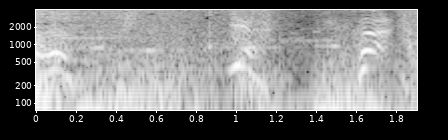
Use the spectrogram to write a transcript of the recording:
Yeah! Ha!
